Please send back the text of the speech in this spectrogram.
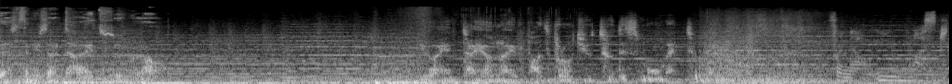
Destinies are tied, Zuko. Your entire life has brought you to this moment. For now, you must.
